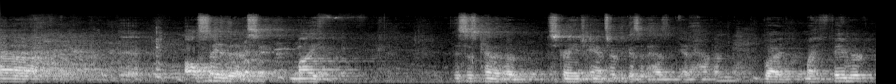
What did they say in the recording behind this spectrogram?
Uh, I'll say this. My, this is kind of a strange answer because it hasn't yet happened, but my favorite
